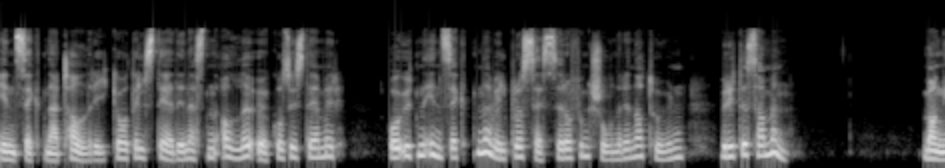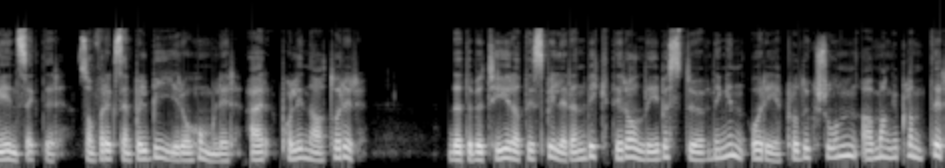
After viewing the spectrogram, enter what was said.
Insektene er tallrike og til stede i nesten alle økosystemer, og uten insektene vil prosesser og funksjoner i naturen bryte sammen. Mange insekter, som for eksempel bier og humler, er pollinatorer. Dette betyr at de spiller en viktig rolle i bestøvningen og reproduksjonen av mange planter.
